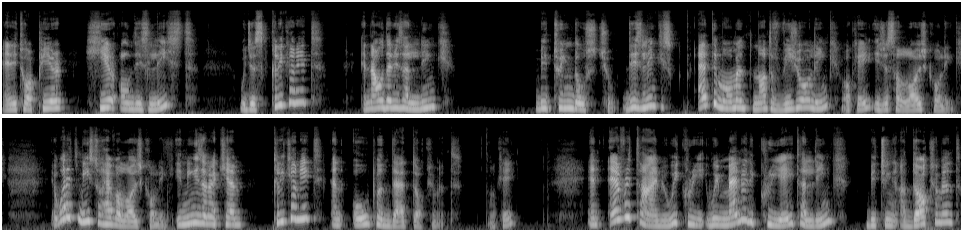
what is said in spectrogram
And it will appear here on this list. We just click on it, and now there is a link between those two. This link is at the moment not a visual link, okay? It's just a logical link. And what it means to have a logical link? It means that I can click on it and open that document, okay? And every time we create, we manually create a link between a document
